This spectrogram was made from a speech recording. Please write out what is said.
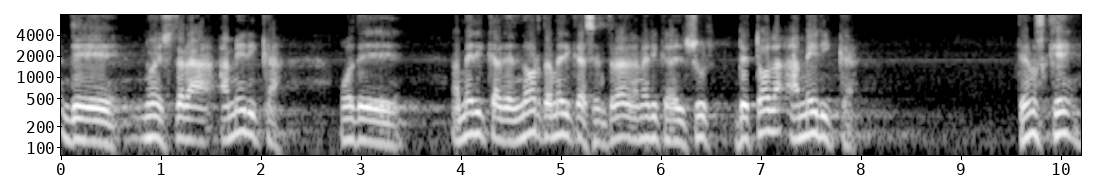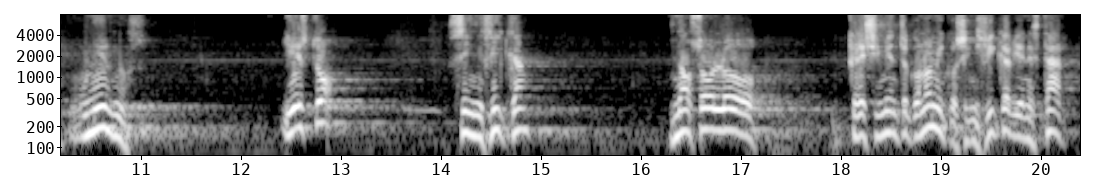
de nuestra América o de América del Norte, América Central, América del Sur, de toda América. Tenemos que unirnos. Y esto significa no solo crecimiento económico, significa bienestar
